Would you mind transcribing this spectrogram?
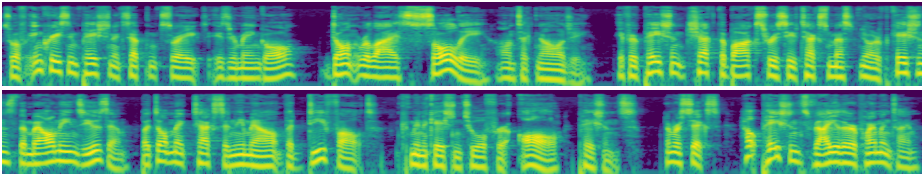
So, if increasing patient acceptance rate is your main goal, don't rely solely on technology. If a patient checked the box to receive text message notifications, then by all means use them, but don't make text and email the default communication tool for all patients. Number six, help patients value their appointment time.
